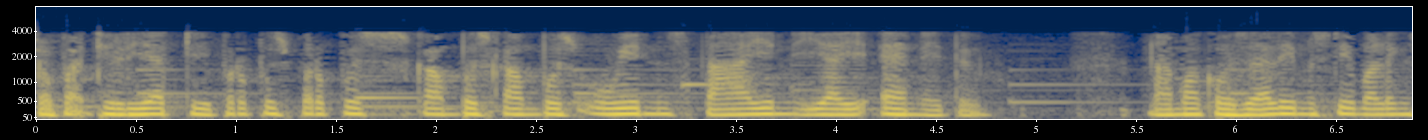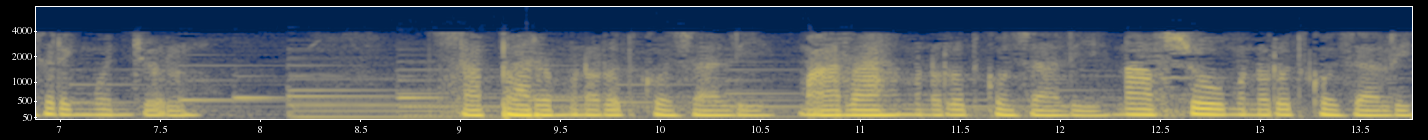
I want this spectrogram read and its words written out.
Coba dilihat di perpus-perpus kampus-kampus UIN, STAIN, IAIN itu. Nama Ghazali mesti paling sering muncul. Sabar menurut Ghazali, marah menurut Ghazali, nafsu menurut Ghazali.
